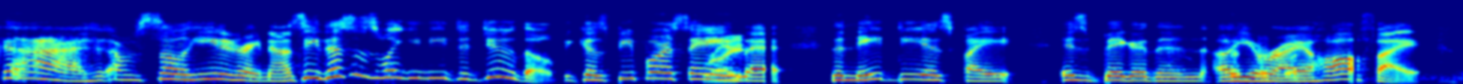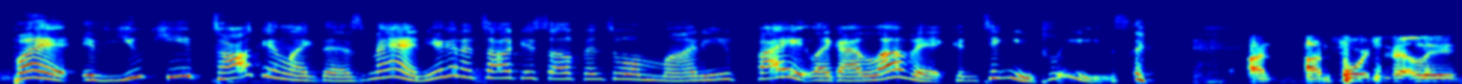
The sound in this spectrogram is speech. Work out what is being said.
gosh. I'm so heated right now. See, this is what you need to do though, because people are saying Right. that the Nate Diaz fight is bigger than a Uriah Hall fight. But if you keep talking like this, man, you're gonna talk yourself into a money fight. Like I love it. Continue, please. Un- unfortunately,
